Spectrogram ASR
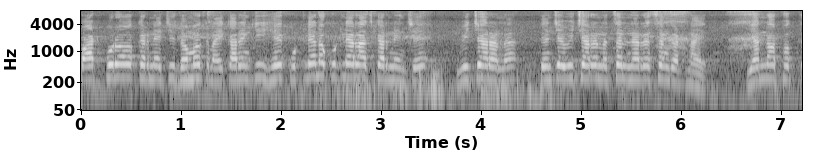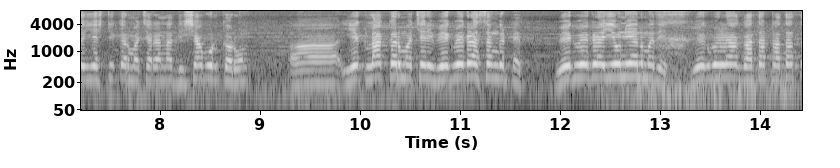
पाठपुरावा करण्याची धमक नाही कारण की हे कुठल्या ना कुठल्या राजकारण्यांचे विचारानं त्यांच्या विचारानं चालणाऱ्या संघटना आहेत. यांना फक्त एस टी कर्मचाऱ्यांना दिशाभूल करून एक लाख कर्मचारी वेगवेगळ्या संघटनेत वेगवेगळ्या युनियनमध्ये वेगवेगळ्या गटाटातात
